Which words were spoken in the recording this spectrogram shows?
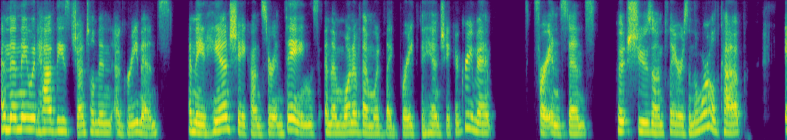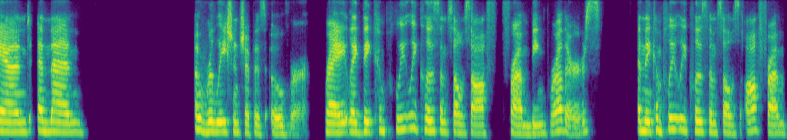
And then they would have these gentlemen agreements and they'd handshake on certain things and then one of them would like break the handshake agreement for instance put shoes on players in the world cup and and then a relationship is over right? Like they completely close themselves off from being brothers and they completely close themselves off from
